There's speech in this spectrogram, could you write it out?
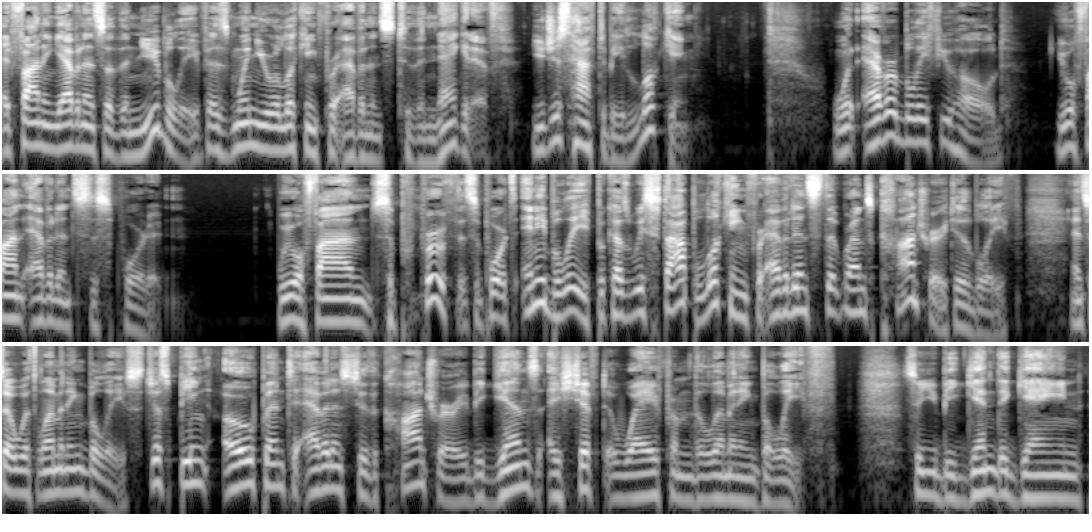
at finding evidence of the new belief as when you were looking for evidence to the negative. You just have to be looking. Whatever belief you hold, you will find evidence to support it we will find proof that supports any belief because we stop looking for evidence that runs contrary to the belief. And so, with limiting beliefs, just being open to evidence to the contrary begins a shift away from the limiting belief. So, you begin to gain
